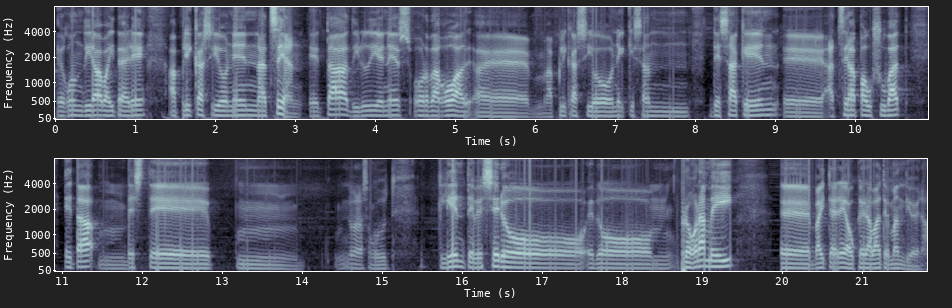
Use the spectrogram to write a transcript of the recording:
egon dira baita ere aplikazio honen atzean. Eta dirudienez hor dago e, aplikazio honek izan dezakeen e, atzera pausu bat eta mm, beste mm, nola esango dut, kliente bezero edo mm, programei e, baita ere aukera bat eman dioena.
